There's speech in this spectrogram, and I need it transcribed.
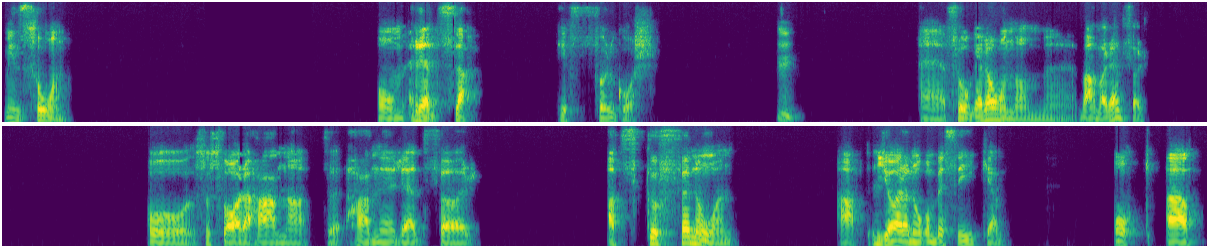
min son om rädsla i förrgårs. Mm. Eh, frågade honom eh, vad han var rädd för. Och så svarade han att han är rädd för att skuffa någon, att Mm. göra någon besviken och att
